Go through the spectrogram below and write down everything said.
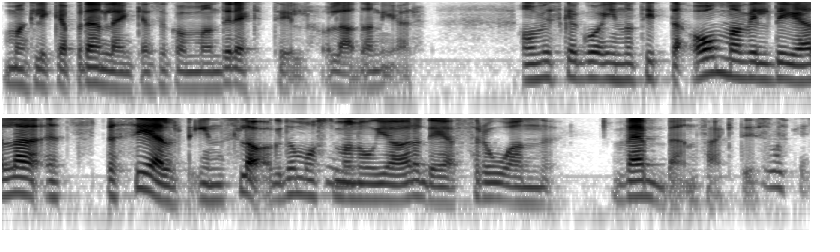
om man klickar på den länken så kommer man direkt till att ladda ner. Om vi ska gå in och titta, om man vill dela ett speciellt inslag då måste man nog göra det från webben faktiskt. Okej.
